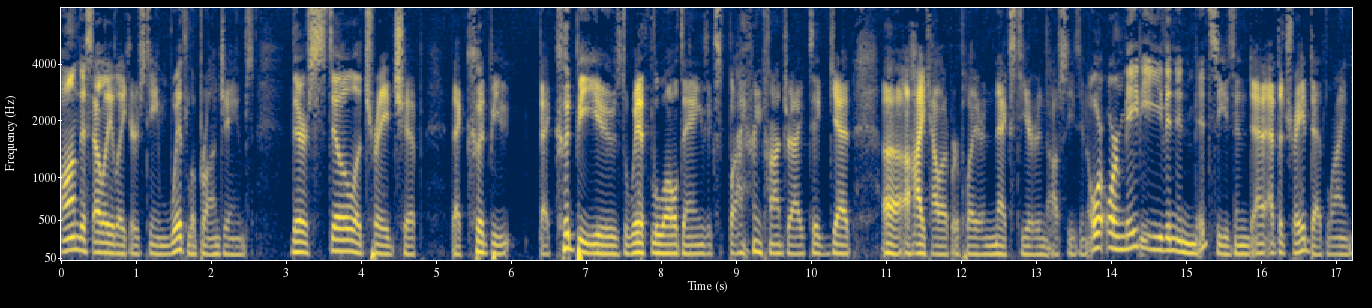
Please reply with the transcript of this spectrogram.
on this LA Lakers team with LeBron James, there's still a trade chip that could be that could be used with Luol Deng's expiring contract to get uh, a high caliber player next year in the offseason or or maybe even in midseason at, at the trade deadline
